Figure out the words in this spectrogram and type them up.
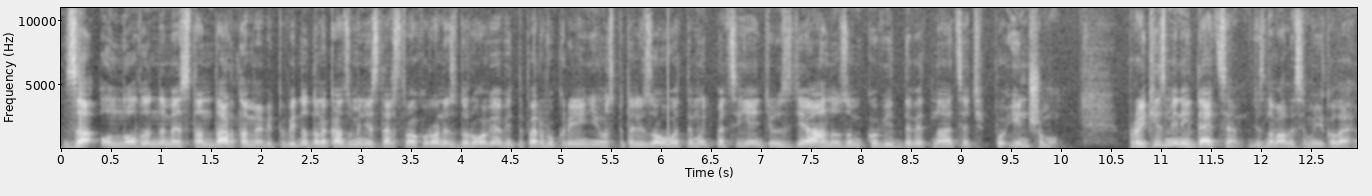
За оновленими стандартами, відповідно до наказу Міністерства охорони здоров'я, відтепер в Україні госпіталізовуватимуть пацієнтів з діагнозом COVID-19 по-іншому. Про які зміни йдеться, дізнавалися мої колеги.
